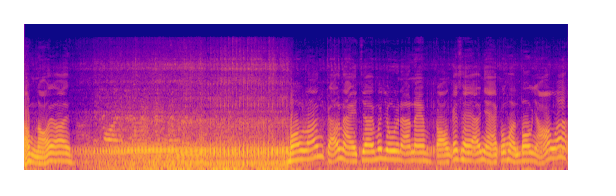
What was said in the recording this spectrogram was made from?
Ông nội ơi. Bô lớn cỡ này chơi mới vui nè anh em. Còn cái xe ở nhà của mình bô nhỏ quá.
